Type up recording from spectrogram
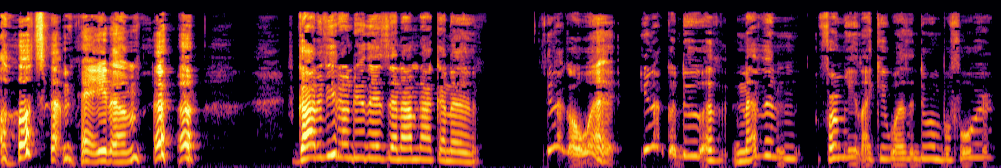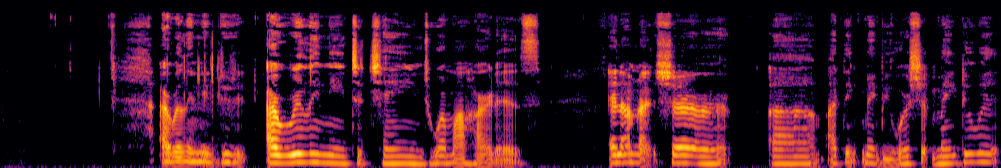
an ultimatum? God, if you don't do this, then I'm not gonna. You're not gonna what? You're not gonna do a, nothing for me like you wasn't doing before. I really need to do. I really need to change where my heart is, and I'm not sure. Um, I think maybe worship may do it,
